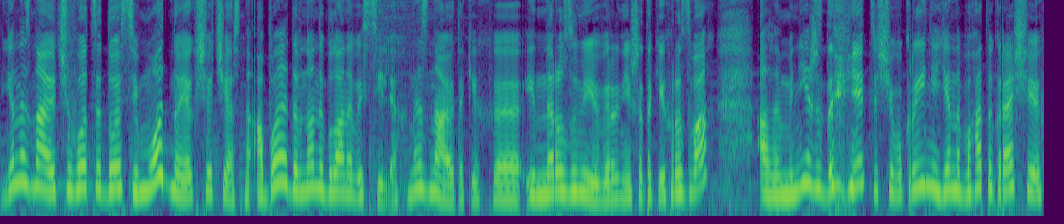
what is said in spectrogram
я не знаю, чого це досі модно, якщо чесно, або я давно не була на весіллях. Не знаю таких е, і не розумію вірніше таких розваг. Але мені ж здається, що в Україні є набагато кращих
